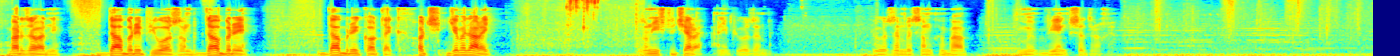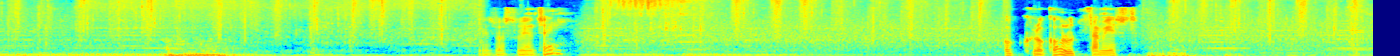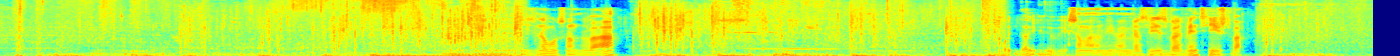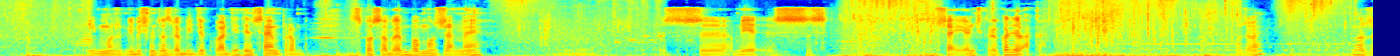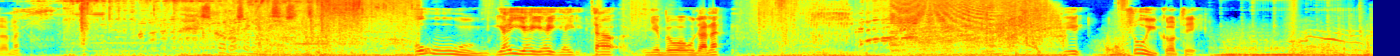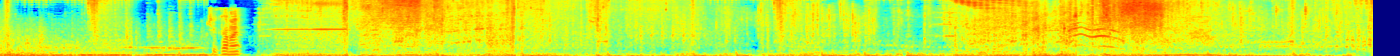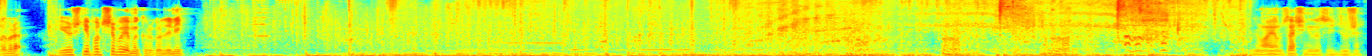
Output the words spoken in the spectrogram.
Bardzo ładnie. Dobry piłoząb, dobry, dobry kotek. Chodź, idziemy dalej. To są niszczyciele, a nie piłozęby. Piłozęby są chyba większe trochę. Jest was tu więcej? O, krokolut tam jest. I znowu są dwa. Oj, oj, oj, są, jest, jest was więcej niż dwa. I moglibyśmy to zrobić dokładnie tym samym sposobem, bo możemy z, z, z, przejąć krokodylaka. Możemy? Możemy. Szkoda, że nie szybciej. Uuu, jaj, jaj, jaj, jaj, to nie było udane. I czuj koty. Czekamy. Dobra, już nie potrzebujemy krokodyli. Mają zasięg dosyć duży.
